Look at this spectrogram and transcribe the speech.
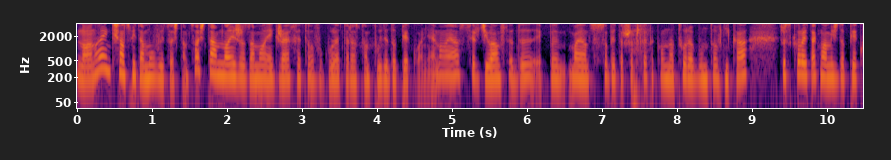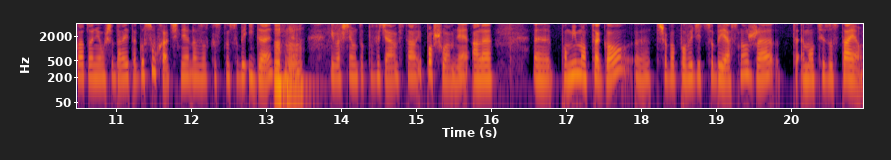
No, no i ksiądz mi tam mówił coś tam, coś tam, no i że za moje grzechy to w ogóle teraz tam pójdę do piekła, nie? No ja stwierdziłam wtedy, jakby mając w sobie troszeczkę taką naturę buntownika, że skoro i tak mam iść do piekła, to nie muszę dalej tego słuchać, nie? No w związku z tym sobie idę, mhm. nie? I właśnie mu to powiedziałam, wstałam i poszłam, nie? Ale pomimo tego e, trzeba powiedzieć sobie jasno, że te emocje zostają.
